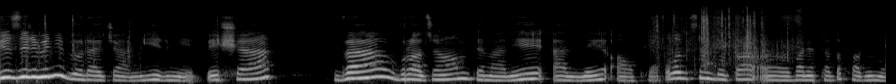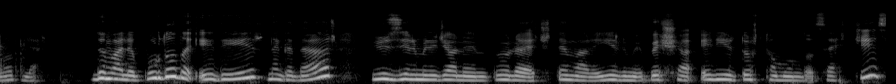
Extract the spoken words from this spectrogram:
120-ni böləcəm 25-ə və vuracam deməli 56-ya. Ola bilsin burada ə, e, variantlarda problem ola bilər. Deməli burada da edir nə qədər? 120-ni gəlin bölək deməli 25-ə eləyir 4,8.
